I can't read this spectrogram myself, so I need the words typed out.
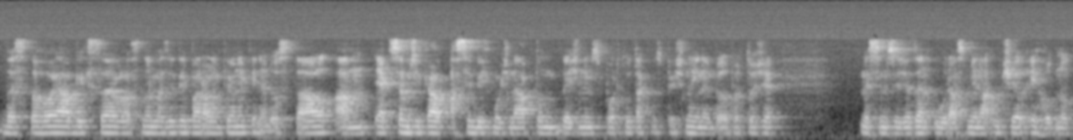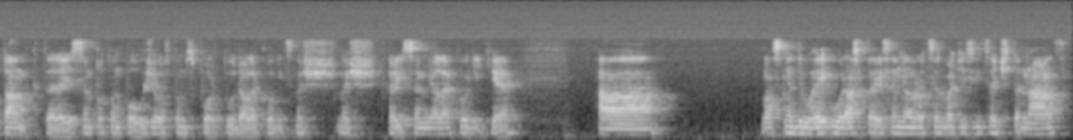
bez toho já bych se vlastně mezi ty paralympioniky nedostal a jak jsem říkal, asi bych možná v tom běžném sportu tak úspěšný nebyl, protože myslím si, že ten úraz mě naučil i hodnotám, který jsem potom použil v tom sportu daleko víc, než, než který jsem měl jako dítě. A vlastně druhý úraz, který jsem měl v roce 2014,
